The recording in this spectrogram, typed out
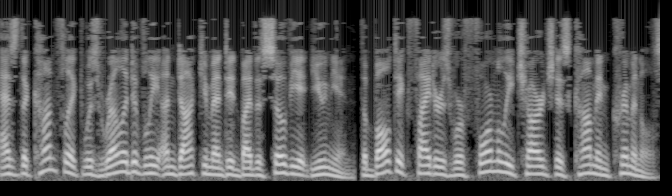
As the conflict was relatively undocumented by the Soviet Union the Baltic fighters were formally charged as common criminals,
